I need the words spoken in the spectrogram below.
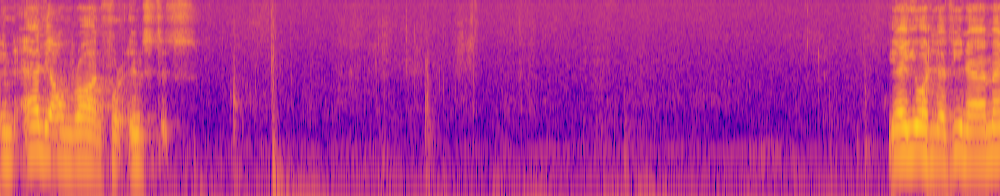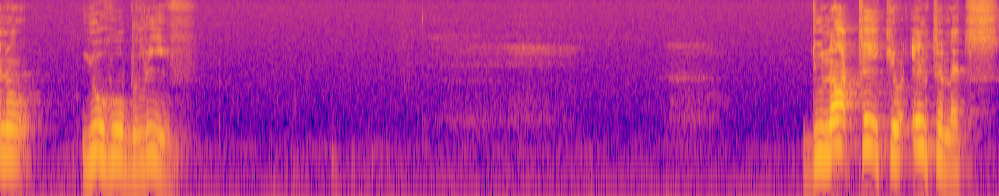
in Ali Imran, for instance. يا أيها الذين آمنوا you who believe do not take your intimates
